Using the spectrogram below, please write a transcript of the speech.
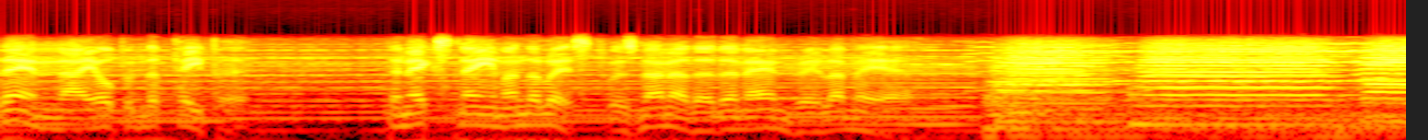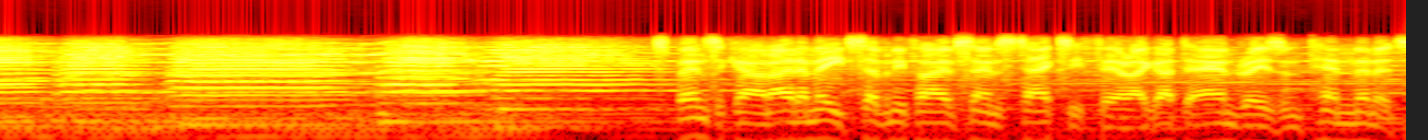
Then I opened the paper. The next name on the list was none other than Andre Lemire. Expense account, item eight, 75 cents taxi fare. I got to Andre's in 10 minutes.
